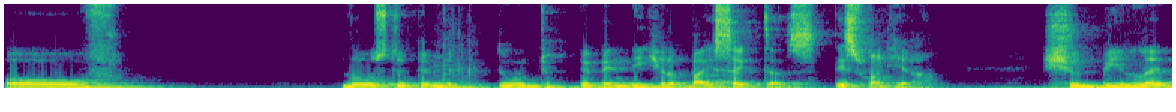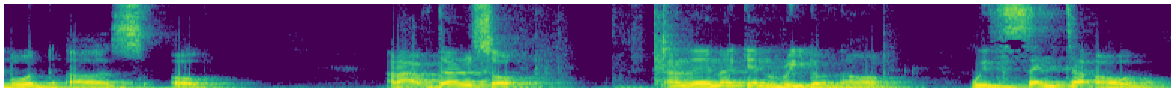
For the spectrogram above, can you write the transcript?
of those two, two, two perpendicular bisectors. This one here should be labeled as oh, O. And I've done so. And then I can read on now with center O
